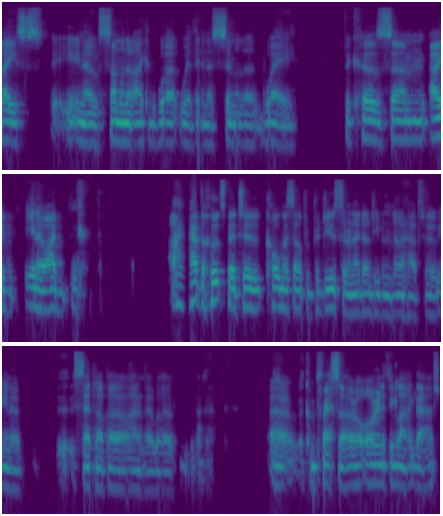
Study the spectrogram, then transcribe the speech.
place, you know, someone that I could work with in a similar way, because um, I, you know, I. I have the chutzpah to call myself a producer, and I don't even know how to, you know, set up a I don't know a, a compressor or, or, anything like that.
